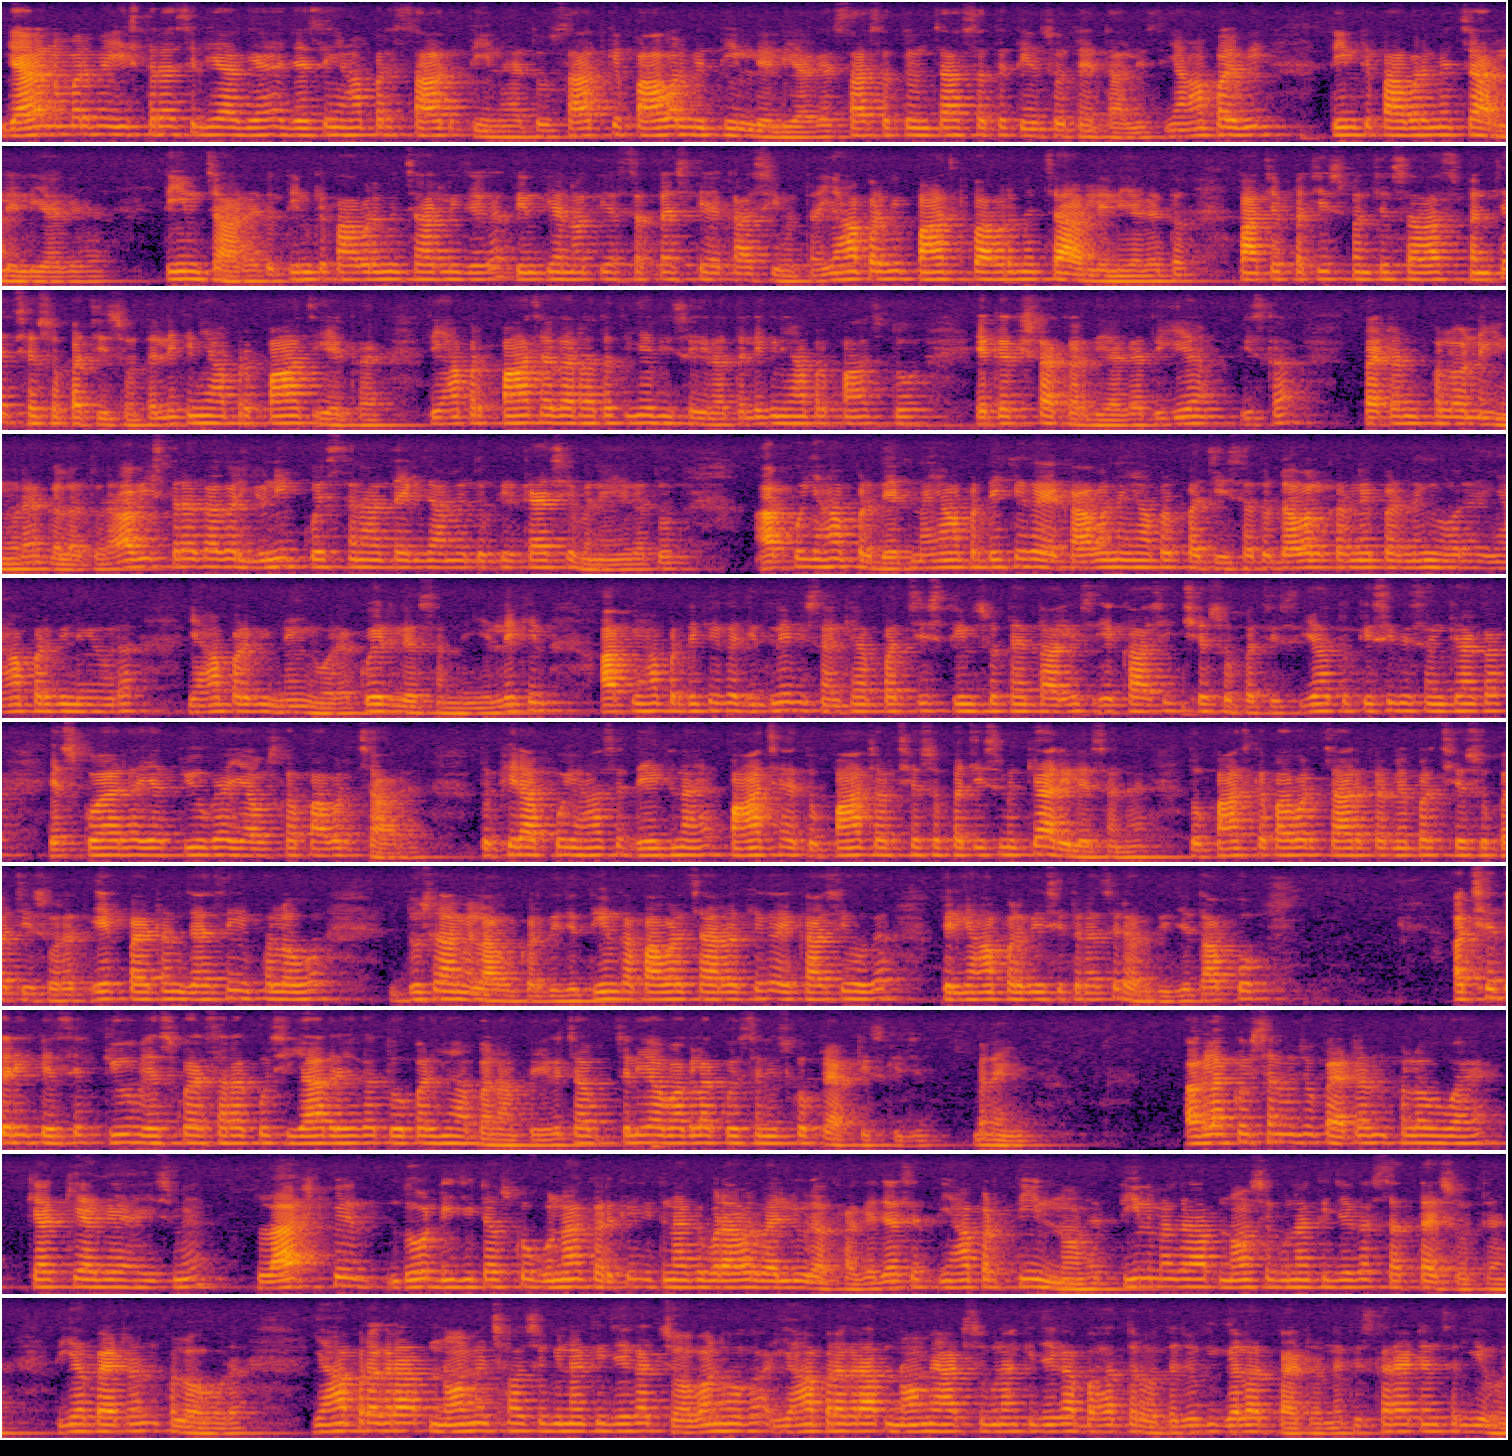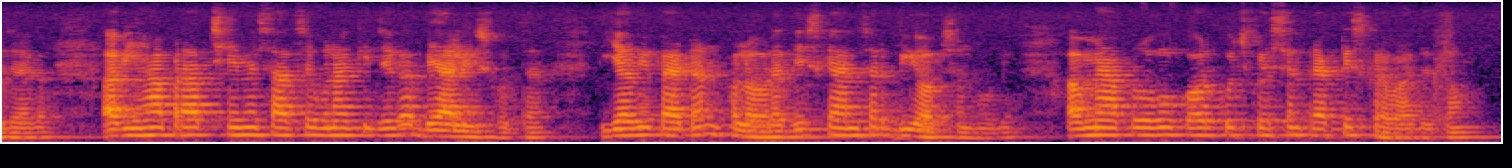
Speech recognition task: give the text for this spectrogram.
ग्यारह नंबर में इस तरह से लिया गया है, जैसे यहाँ पर सात तीन है तो सात के पावर में तीन ले लिया गया। सात सत्य उनचास सत्य तीन सौ तैंतालीस। यहाँ पर भी तीन के पावर में चार ले लिया गया है। तीन चार है तो तीन के पावर में चार लीजिएगा, तीन तिया नौ तिया सत्ताईस तिया इक्यासी होता है। यहाँ पर भी पाँच के पावर में चार ले लिया गया तो पाँच पच्चीस, पंचे सवास, पंचे छः सौ पच्चीस होता है। लेकिन यहाँ पर पाँच एक है तो यहाँ पर पाँच अगर रहता तो ये भी सही रहता, लेकिन यहाँ पर पाँच तो एक एक्स्ट्रा कर दिया गया तो ये इसका पैटर्न फॉलो नहीं हो रहा है गलत हो रहा। है अब इस तरह का अगर यूनिक क्वेश्चन आता है एग्ज़ाम में तो फिर कैसे बनाइएगा तो आपको यहाँ पर देखना है। यहाँ पर देखिएगा, इक्यावन है, यहाँ पर पच्चीस है तो डबल करने पर नहीं हो रहा है। यहाँ पर भी नहीं हो रहा है यहाँ पर भी नहीं हो रहा है। कोई रिलेशन नहीं है। लेकिन आप यहाँ पर देखिएगा, जितने भी संख्या पच्चीस, तीन सौ तैंतालीस, इक्यासी छः सौ पच्चीस यह तो किसी भी संख्या का स्क्वायर है या क्यूब है या उसका पावर चार है। तो फिर आपको यहाँ से देखना है, पाँच है तो पाँच और छः सौ पच्चीस में क्या रिलेशन है? तो पाँच का पावर चार करने पर छः सौ पच्चीस हो रहा है। एक पैटर्न जैसे ही फॉलो हुआ दूसरा में लागू कर दीजिए। तीन का पावर चार रखिएगा, इक्यासी होगा फिर यहाँ पर भी इसी तरह से रख दीजिए। तो आपको अच्छे तरीके से क्यूब, स्क्वायर सारा कुछ याद रहेगा तो पर ही आप बना पाइएगा। जब चलिए अब अगला क्वेश्चन इसको प्रैक्टिस कीजिए, बनाइए। अगला क्वेश्चन में जो पैटर्न फॉलो हुआ है, क्या किया गया है इसमें? लास्ट पे दो डिजिट है, उसको गुना करके इतना के बराबर वैल्यू रखा गया। जैसे यहाँ पर तीन नौ है, तीन में अगर आप नौ से गुना कीजिएगा, सत्ताईस होता है। तो यह पैटर्न फॉलो हो रहा है। यहाँ पर अगर आप नौ में छः से गुना कीजिएगा, चौवन होगा। यहाँ पर अगर आप नौ में आठ से गुना कीजिएगा, बहत्तर होता है, जो कि गलत पैटर्न है। तो इसका राइट आंसर ये हो जाएगा। अब यहाँ पर आप छः में सात से गुना कीजिएगा, बयालीस होता है। यह भी पैटर्न फॉलो हो रहा है। तो इसका आंसर बी ऑप्शन हो गया। अब मैं आप लोगों को और कुछ क्वेश्चन प्रैक्टिस करवा देता हूँ।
